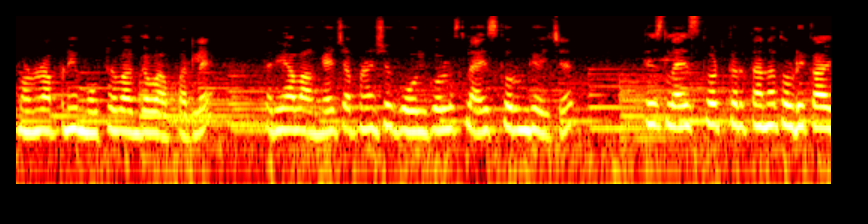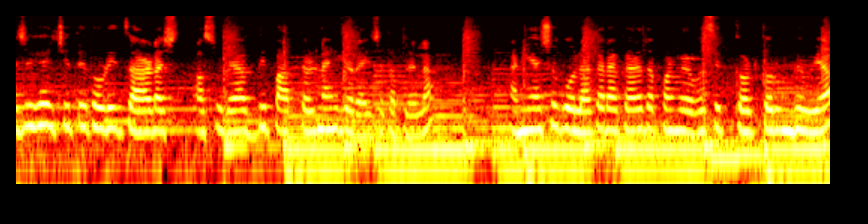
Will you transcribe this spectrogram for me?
म्हणून आपण हे मोठं वांगं वापरलं आहे तर ह्या वांग्याचे आपण असे गोल गोल स्लाईस करून घ्यायचे. आहेत ते स्लाइस कट करताना थोडी काळजी घ्यायची ते थोडी जाड असू द्या अगदी पातळ नाही करायच्यात आपल्याला. आणि असे गोलाकार आकारात आपण व्यवस्थित कट करून घेऊया.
